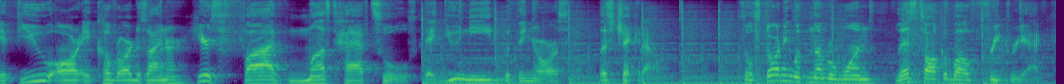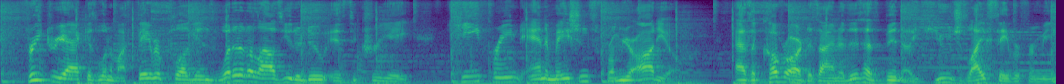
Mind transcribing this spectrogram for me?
If you are a cover art designer, here's five must have tools that you need within your arsenal. Let's check it out. So, starting with number one, let's talk about FreqReact. Freak React is one of my favorite plugins. What it allows you to do is to create keyframed animations from your audio. As a cover art designer, this has been a huge lifesaver for me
